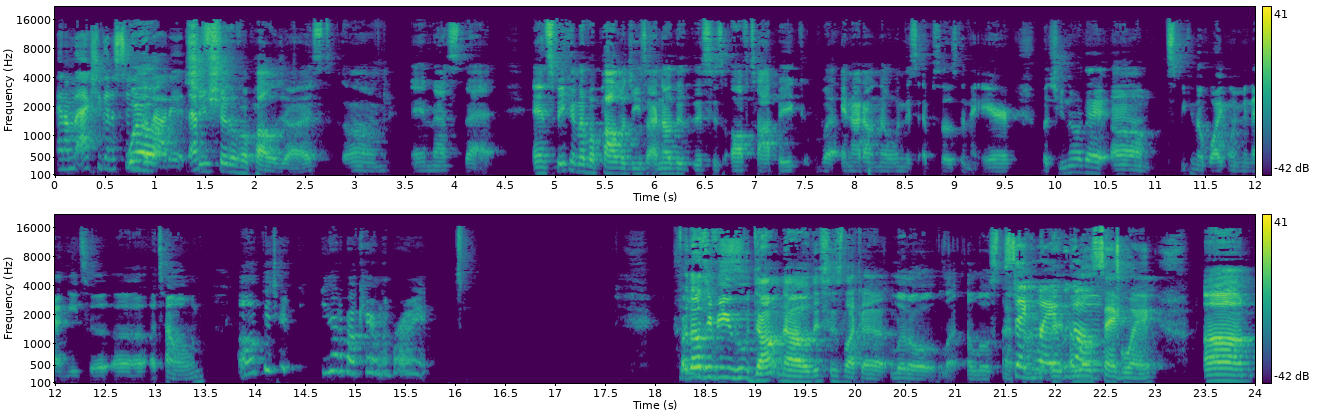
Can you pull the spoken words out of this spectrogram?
And I'm actually going to sue Well, about it. That's, she should have apologized, um, and that's that. And speaking of apologies, I know that this is off topic, but and I don't know when this episode is going to air. But you know that um, speaking of white women that need to uh, atone, um, did you you heard about Carolyn Bryant? For those of you who don't know, this is like a little a little Segue. a, We little segue. Um,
